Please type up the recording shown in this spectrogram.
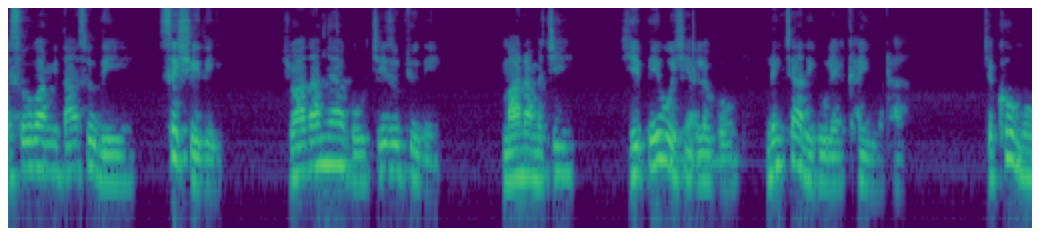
အဆိုပါမိသားစုသည်စိတ်ရှိသည်ရွာသားများကိုကျေးဇူးပြုသည်မာနမကြီးရေပေးဝေခြင်းအလုပ်ကိုနှိမ့်ချသည်ဟုလည်းခံယူမထားယခုမူ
